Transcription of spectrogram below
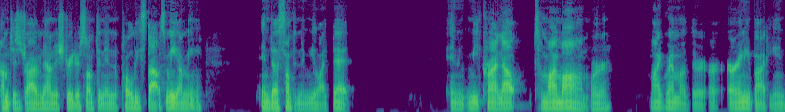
I'm just driving down the street or something and the police stops me, I mean, and does something to me like that. And me crying out to my mom or my grandmother or, or anybody and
